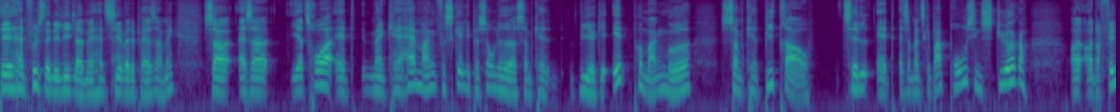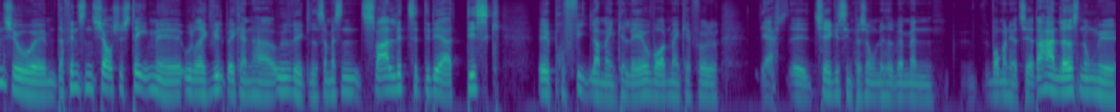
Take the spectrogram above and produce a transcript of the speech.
det er han fuldstændig ligeglad med. Han siger, ja. hvad det passer ham, ikke? Så, altså, jeg tror, at man kan have mange forskellige personligheder, som kan virke ind på mange måder, som kan bidrage til, at, altså, man skal bare bruge sine styrker, og, og der findes jo øh, der findes sådan et sjovt system, øh, Ulrik Vilbæk han har udviklet, som er sådan, svarer lidt til det der disk øh, profiler, man kan lave, hvor man kan få ja, øh, tjekke sin personlighed, hvem man, hvor man hører til. Og der har han lavet sådan nogle øh,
